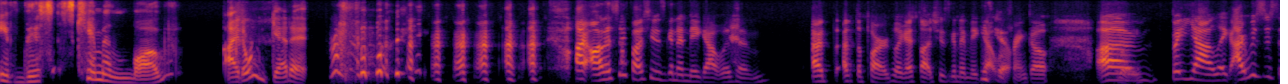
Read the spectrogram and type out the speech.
If this is Kim in love, I don't get it. I honestly thought she was gonna make out with him at, at the park. Like I thought she was gonna make out with Franco. Um, but yeah, like I was just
